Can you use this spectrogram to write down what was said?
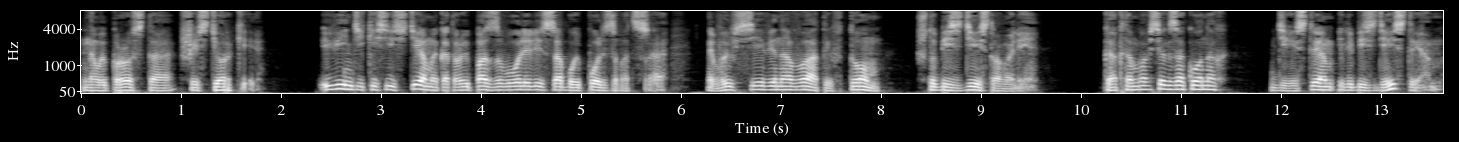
Но вы просто шестерки, винтики системы, которые позволили собой пользоваться. Вы все виноваты в том, что бездействовали. Как там во всех законах? Действием или бездействием?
